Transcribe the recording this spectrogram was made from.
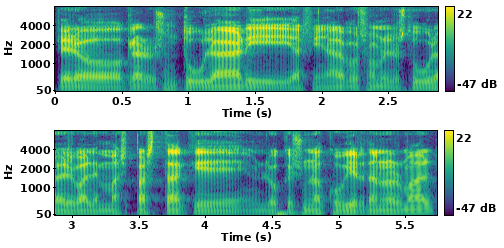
Pero claro, es un tubular y al final, pues hombre, los tubulares valen más pasta que lo que es una cubierta normal.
